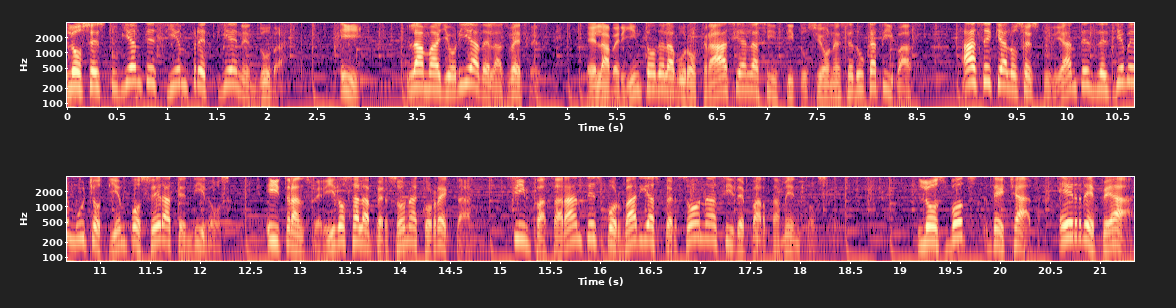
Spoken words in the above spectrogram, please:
Los estudiantes siempre tienen dudas y, la mayoría de las veces, el laberinto de la burocracia en las instituciones educativas hace que a los estudiantes les lleve mucho tiempo ser atendidos y transferidos a la persona correcta, sin pasar antes por varias personas y departamentos. Los bots de chat RPA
